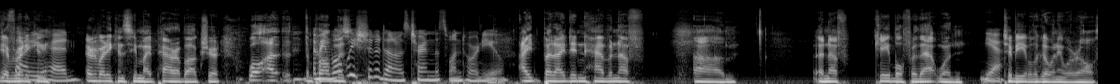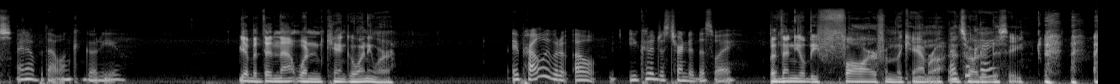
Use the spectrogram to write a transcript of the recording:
everybody can head. everybody can see my Parabox shirt. Well, uh, the I mean, problem what is, we should have done was turn this one toward you. I but I didn't have enough um, enough cable for that one Yeah. to be able to go anywhere else. I know, but that one can go to you. Yeah, but then that one can't go anywhere. It probably would have. Oh, you could have just turned it this way. But then you'll be far from the camera. That's it's harder okay. to see. I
